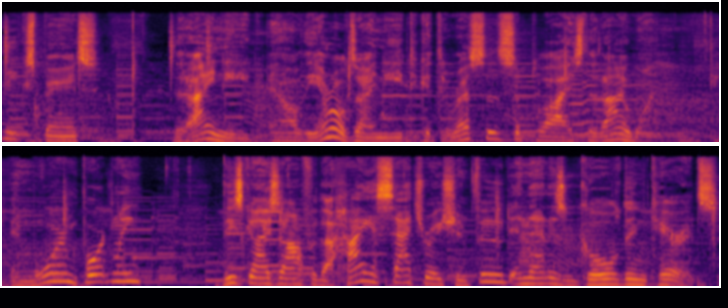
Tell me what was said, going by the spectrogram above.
the experience that I need and all the emeralds I need to get the rest of the supplies that I want. And more importantly, these guys offer the highest saturation food, and that is golden carrots.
